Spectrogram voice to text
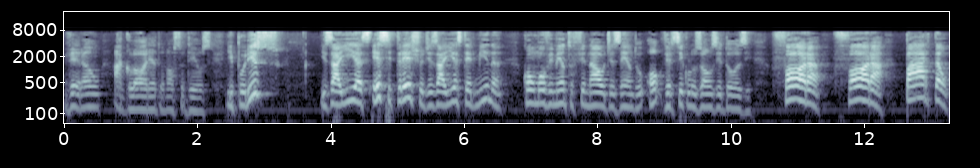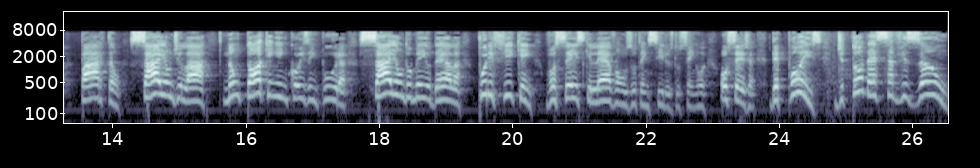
verão a glória do nosso Deus. E por isso, Isaías, esse trecho de Isaías termina com o movimento final dizendo, versículos 11 e 12: Fora, fora, partam, partam, saiam de lá, não toquem em coisa impura, saiam do meio dela, purifiquem vocês que levam os utensílios do Senhor. Ou seja, depois de toda essa visão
